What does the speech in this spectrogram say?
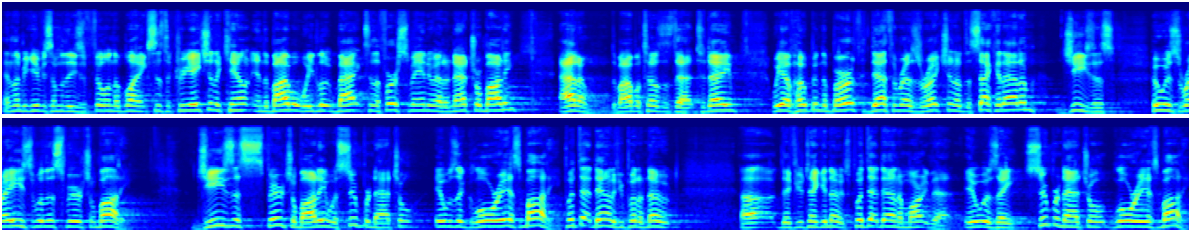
And let me give you some of these fill in the blanks. Since the creation account in the Bible, we look back to the first man who had a natural body, Adam. The Bible tells us that. Today, we have hope in the birth, death, and resurrection of the second Adam, Jesus, who was raised with a spiritual body. Jesus' spiritual body was supernatural, it was a glorious body. Put that down if you put a note. Uh, if you're taking notes, put that down and mark that. It was a supernatural, glorious body.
